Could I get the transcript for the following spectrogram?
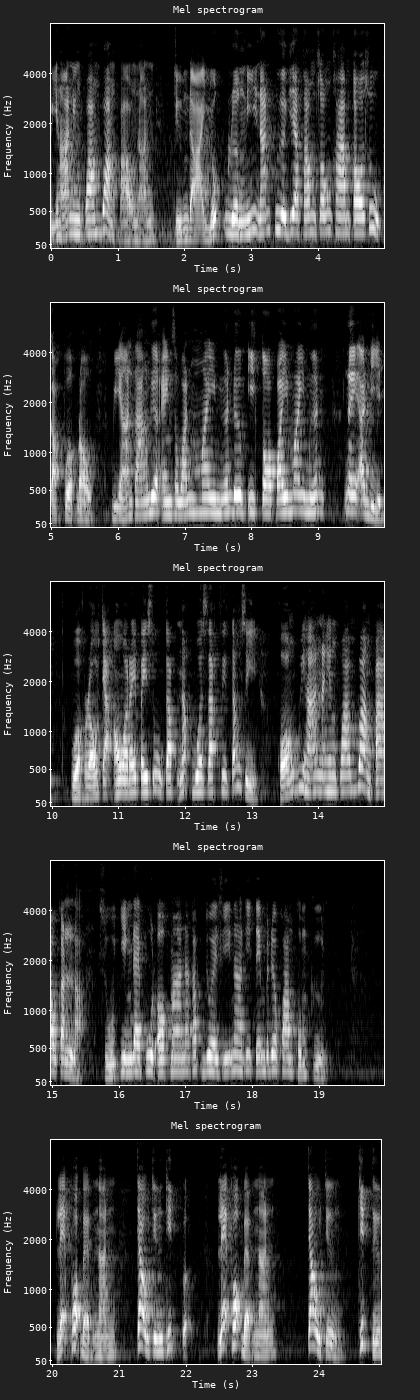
วิหารแห่งความว่างเปล่านั้น จึงได้ยกเรื่องนี้นั้นเพื่อที่จะทำสงครามต่อสู้กับพวกเรา วิหารทางเลือกแห่งสวรรค์ไม่เหมือนเดิมอีกต่อไปไม่เหมือนในอดีต พวกเราจะเอาอะไรไปสู้กับนักบวชศักดิ์สิทธิ์ทั้งสี่ของวิหารแห่งความว่างเปล่ากันล่ะ สูจิงได้พูดออกมานะครับ ด้วยสีหน้าที่เต็มไปด้วยความขมขื่นและเพราะแบบนั้นเจ้าจึงคิดและเพราะแบบนั้นเจ้าจึง คิดถึง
